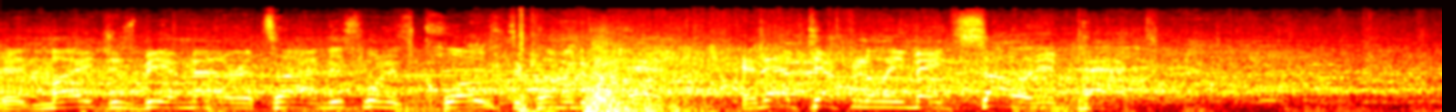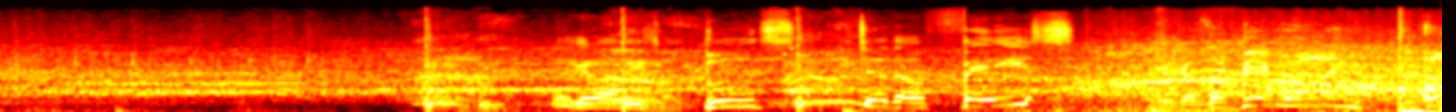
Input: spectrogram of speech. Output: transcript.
It might just be a matter of time. This one is close to coming to an end. And that definitely made solid impact. The face. Here comes a big one. Oh!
